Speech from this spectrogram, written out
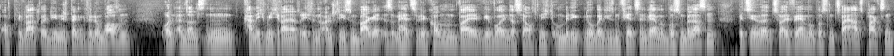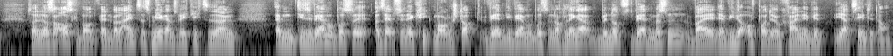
auch Privatleute, die eine Spendenquittung brauchen. Und ansonsten kann ich mich Reinhard Richter anschließen. Bargeld ist immer herzlich willkommen, weil wir wollen das ja auch nicht unbedingt nur bei diesen 14 Wärmebussen belassen, beziehungsweise 12 Wärmebussen, zwei Arztpraxen, sondern das soll ausgebaut werden. Weil eins ist mir ganz wichtig zu sagen, ähm, diese Wärmebusse, also selbst wenn der Krieg morgen stoppt, werden die Wärmebusse noch länger benutzt werden müssen, weil der Wiederaufbau der Ukraine wird Jahrzehnte dauern.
